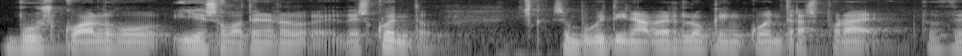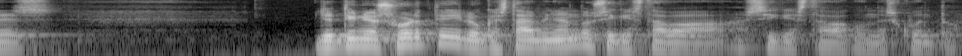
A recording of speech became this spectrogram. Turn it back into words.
busco algo y eso va a tener descuento. Es un poquitín a ver lo que encuentras por ahí. Entonces, yo he tenido suerte y lo que estaba mirando sí que estaba, sí que estaba con descuento.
